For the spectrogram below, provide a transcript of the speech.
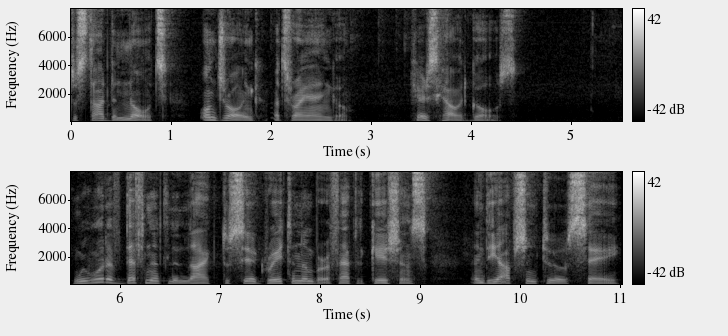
to start the notes on drawing a triangle. Here's how it goes. We would have definitely liked to see a greater number of applications and the option to, say,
